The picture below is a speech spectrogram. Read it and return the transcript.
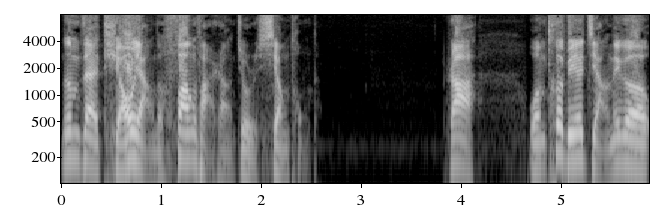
那么在调养的方法上就是相同的，是吧？我们特别讲那个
